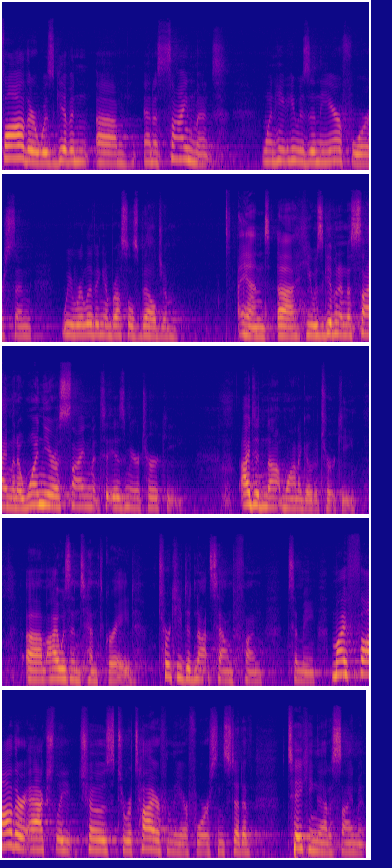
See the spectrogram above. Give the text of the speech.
father was given um, an assignment when he, he was in the Air Force and we were living in Brussels, Belgium. And uh, he was given an assignment, a one year assignment to Izmir, Turkey. I did not want to go to Turkey. Um, I was in 10th grade. Turkey did not sound fun to me. My father actually chose to retire from the Air Force instead of taking that assignment.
